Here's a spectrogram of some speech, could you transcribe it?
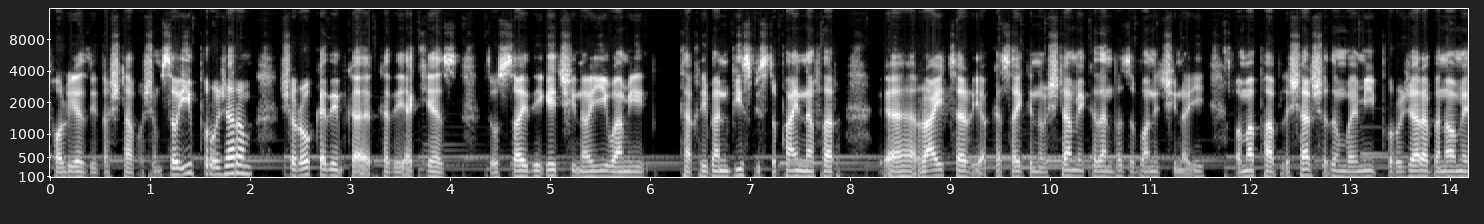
پالی از داشته باشم. سو این پروژه رو شروع کردیم که یکی از دوستای دیگه چینایی و می تقریبا 20 25 نفر رایتر یا کسایی که نوشته می‌کردن به زبان چینایی و ما پابلشر شدم و می پروژه را به نام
